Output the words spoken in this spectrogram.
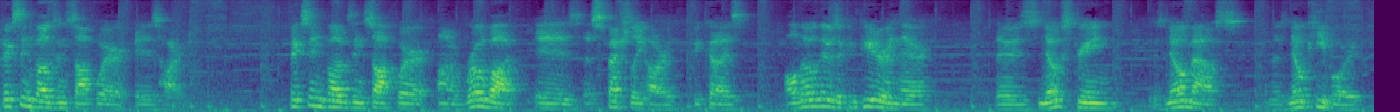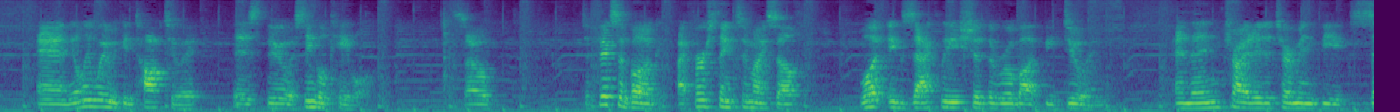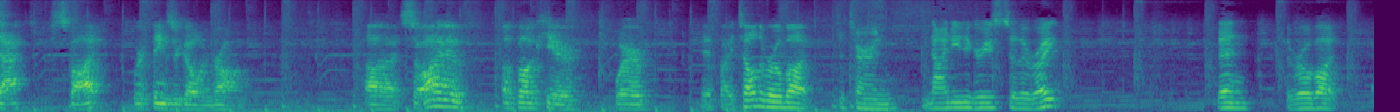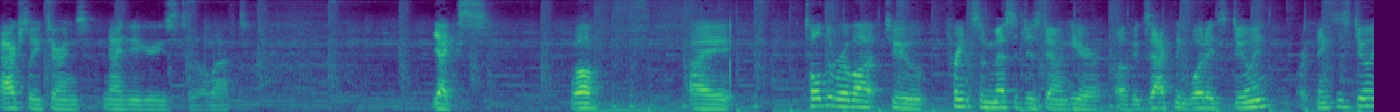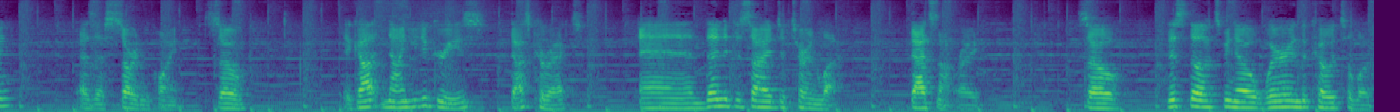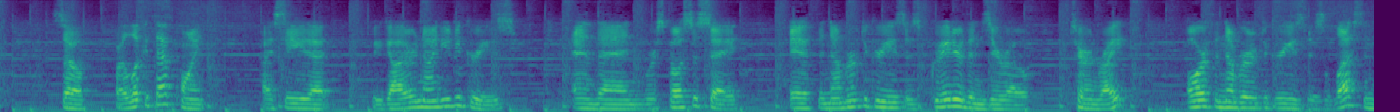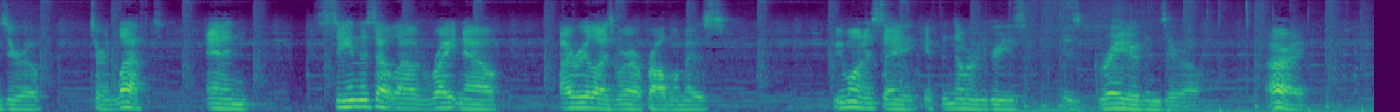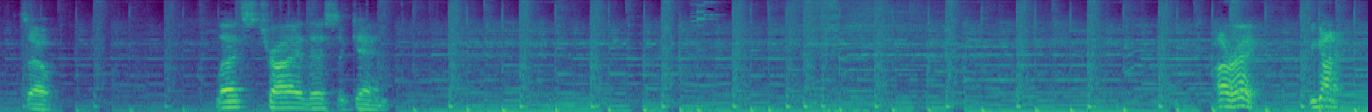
Fixing bugs in software is hard. Fixing bugs in software on a robot is especially hard because although there's a computer in there, there's no screen, there's no mouse, and there's no keyboard, and the only way we can talk to it is through a single cable. So to fix a bug, I first think to myself, what exactly should the robot be doing? And then try to determine the exact spot where things are going wrong. Uh, so I have a bug here where if I tell the robot to turn 90 degrees to the right, then the robot actually turns 90 degrees to the left. Yikes. Well, I told the robot to print some messages down here of exactly what it's doing or thinks it's doing as a starting point. So it got 90 degrees, that's correct, and then it decided to turn left. That's not right. So this lets me know where in the code to look. So if I look at that point, I see that we got our 90 degrees, and then we're supposed to say if the number of degrees is greater than zero, turn right, or if the number of degrees is less than zero, turn left. And seeing this out loud right now, I realize where our problem is. We want to say if the number of degrees is greater than zero. All right, so let's try this again. All right, we got it.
